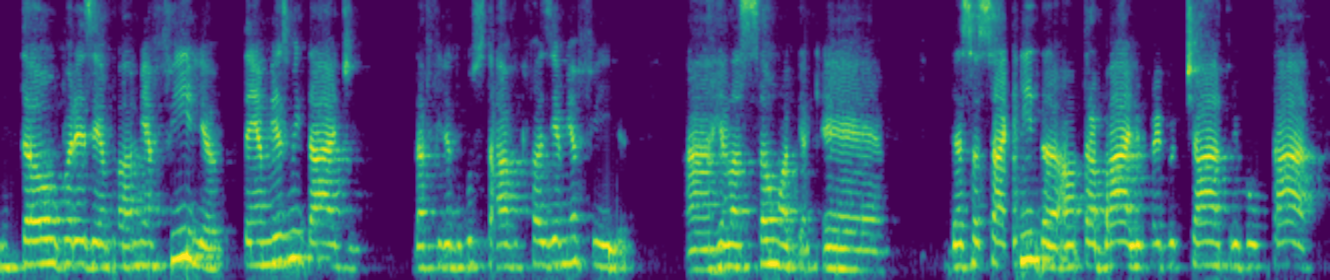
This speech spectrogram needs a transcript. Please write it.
Então, por exemplo, a minha filha tem a mesma idade da filha do Gustavo que fazia minha filha. A relação é, dessa saída ao trabalho para ir para o teatro e voltar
